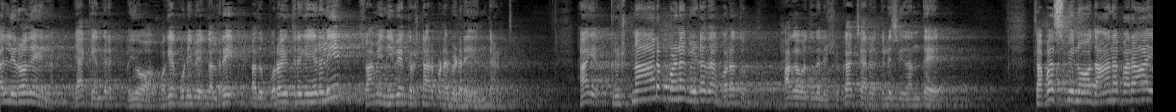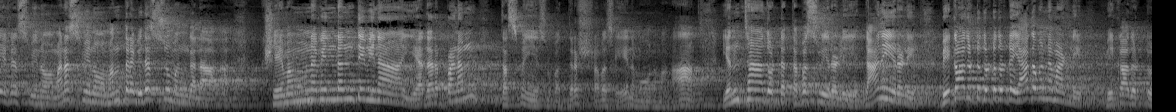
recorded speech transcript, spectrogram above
ಅಲ್ಲಿರೋದೇ ಇಲ್ಲ. ಯಾಕೆ ಅಂದರೆ, ಅಯ್ಯೋ ಹೊಗೆ ಕುಡಿಬೇಕಲ್ರಿ, ಅದು ಪುರೋಹಿತರಿಗೆ ಇರಲಿ, ಸ್ವಾಮಿ, ನೀವೇ ಕೃಷ್ಣಾರ್ಪಣ ಬಿಡ್ರಿ ಅಂತ ಹೇಳ್ತೀವಿ ಹಾಗೆ ಕೃಷ್ಣಾರ್ಪಣ ಬಿಡದ ಹೊರತು ಭಾಗವತದಲ್ಲಿ ಶುಕಾಚಾರ್ಯರು ತಿಳಿಸಿದಂತೆ, ತಪಸ್ವಿನೋ ದಾನಪರ ಯಶಸ್ವಿನೋ ಮನಸ್ವಿನೋ ಮಂತ್ರವಿದಸ್ಸು ಮಂಗಲ ನ ವಿಂದಂತಿ ವಿನಾ, ಯದರ್ಪಣಂ ತಸ್ಮೈ ಸುಭದ್ರ ಶ್ರವಸೇ ನಮೋ ನಮಃ. ಎಂಥ ದೊಡ್ಡ ತಪಸ್ವಿ ಇರಲಿ, ದಾನಿ ಇರಲಿ ಬೇಕಾದಷ್ಟು ದೊಡ್ಡ ದೊಡ್ಡ ಯಾಗವನ್ನು ಮಾಡಲಿ ಬೇಕಾದಷ್ಟು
